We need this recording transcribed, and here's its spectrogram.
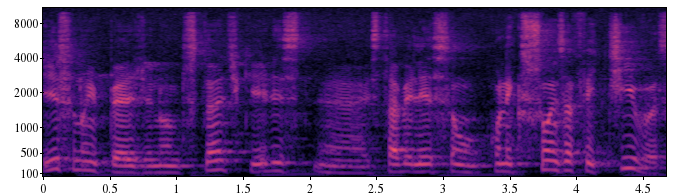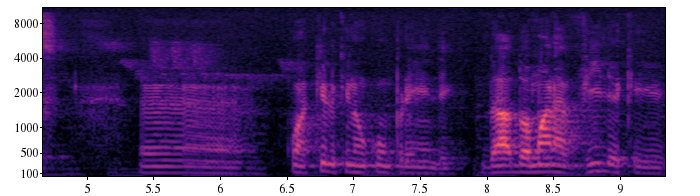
Isso não impede, não obstante, que eles é, estabeleçam conexões afetivas é, com aquilo que não compreendem, dado a maravilha que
